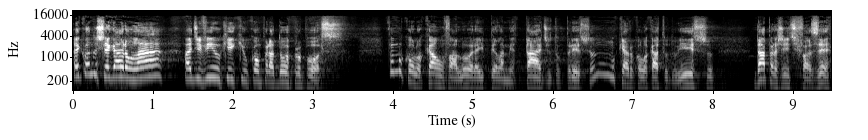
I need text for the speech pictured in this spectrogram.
Aí quando chegaram lá, adivinha o que, que o comprador propôs? Vamos colocar um valor aí pela metade do preço? Eu não quero colocar tudo isso. Dá para a gente fazer?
